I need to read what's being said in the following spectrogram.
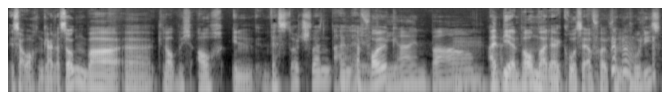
ist ja auch ein geiler Song, war, äh, glaube ich, auch in Westdeutschland ein Erfolg. Wie ein Baum. Alt wie ein Baum war der große Erfolg von den Pullis.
